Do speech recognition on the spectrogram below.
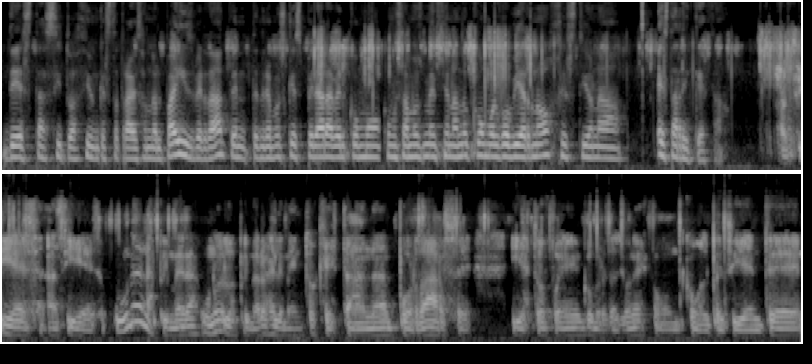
de esta situación que está atravesando el país, ¿verdad? tendremos que esperar a ver cómo, como estamos mencionando, cómo el gobierno gestiona esta riqueza. Así es, así es. Una de las primeras, uno de los primeros elementos que están ah, por darse, y esto fue en conversaciones con, con el presidente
